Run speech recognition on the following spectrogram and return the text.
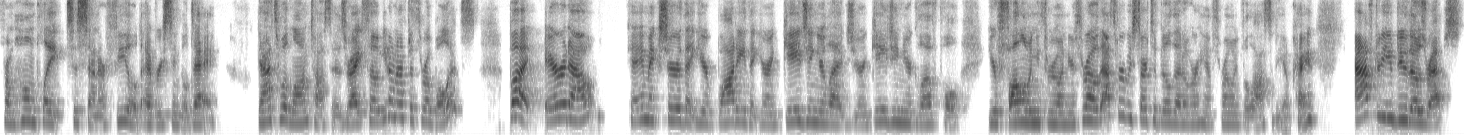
from home plate to center field every single day. That's what long toss is, right? So you don't have to throw bullets, but air it out, Okay, make sure that your body, that you're engaging your legs, you're engaging your glove pull, you're following through on your throw. That's where we start to build that overhand throwing velocity. Okay. After you do those reps,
